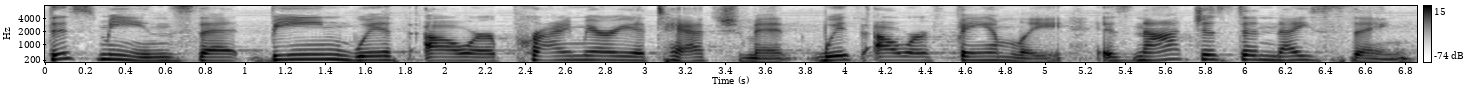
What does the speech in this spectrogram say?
This means that being with our primary attachment, with our family, is not just a nice thing,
